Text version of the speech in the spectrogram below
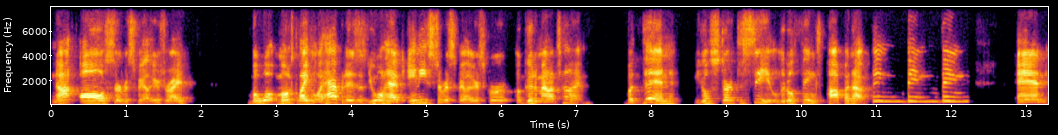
not all service failures, right? But what most likely will happen is, is you won't have any service failures for a good amount of time. But then you'll start to see little things popping up, bing. And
